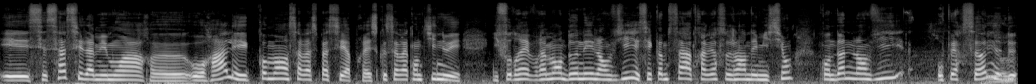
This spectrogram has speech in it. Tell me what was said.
Et c'est ça, c'est la mémoire euh, orale. Et comment ça va se passer après? Est-ce que ça va continuer? Il faudrait vraiment donner l'envie, et c'est comme ça, à travers ce genre d'émission, qu'on donne l'envie aux personnes de,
